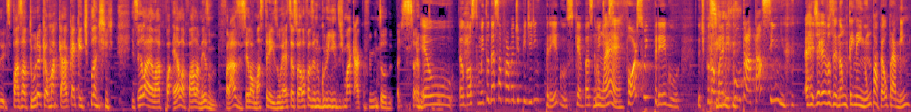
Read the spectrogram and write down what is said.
espasatura, que é o macaco, é a Kate Blanchett. E sei lá, ela, ela fala mesmo frases, sei lá, umas três. O resto é só ela fazendo grunhido de macaco o filme todo. Eu, eu gosto muito dessa forma de pedir empregos, que é basicamente Não é? você força o emprego. Eu, tipo, não vai me contratar assim. É, chega você não tem nenhum papel pra mim?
